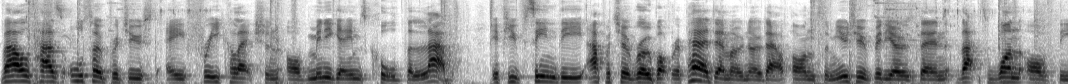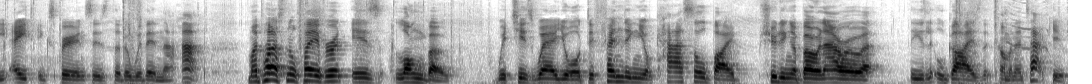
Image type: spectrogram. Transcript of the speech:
Valve has also produced a free collection of mini-games called The Lab. If you've seen the Aperture Robot Repair demo, no doubt, on some YouTube videos, then that's one of the eight experiences that are within that app. My personal favorite is Longbow, which is where you're defending your castle by shooting a bow and arrow at these little guys that come and attack you.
